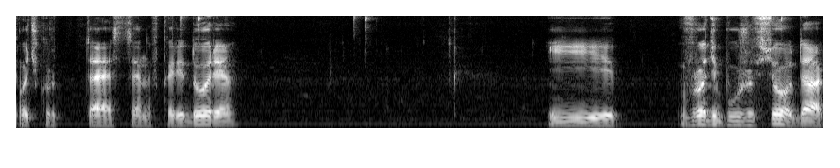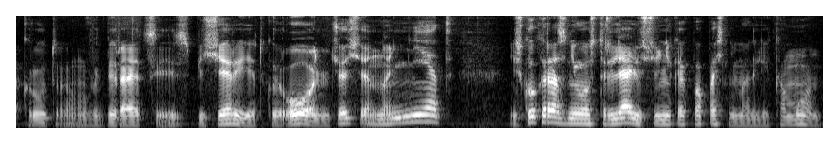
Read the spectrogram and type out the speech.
Очень крутая сцена в коридоре. И вроде бы уже все, да, круто. Он выбирается из пещеры, и я такой, о, ничего себе, но нет. И сколько раз в него стреляли, все никак попасть не могли. Come on.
